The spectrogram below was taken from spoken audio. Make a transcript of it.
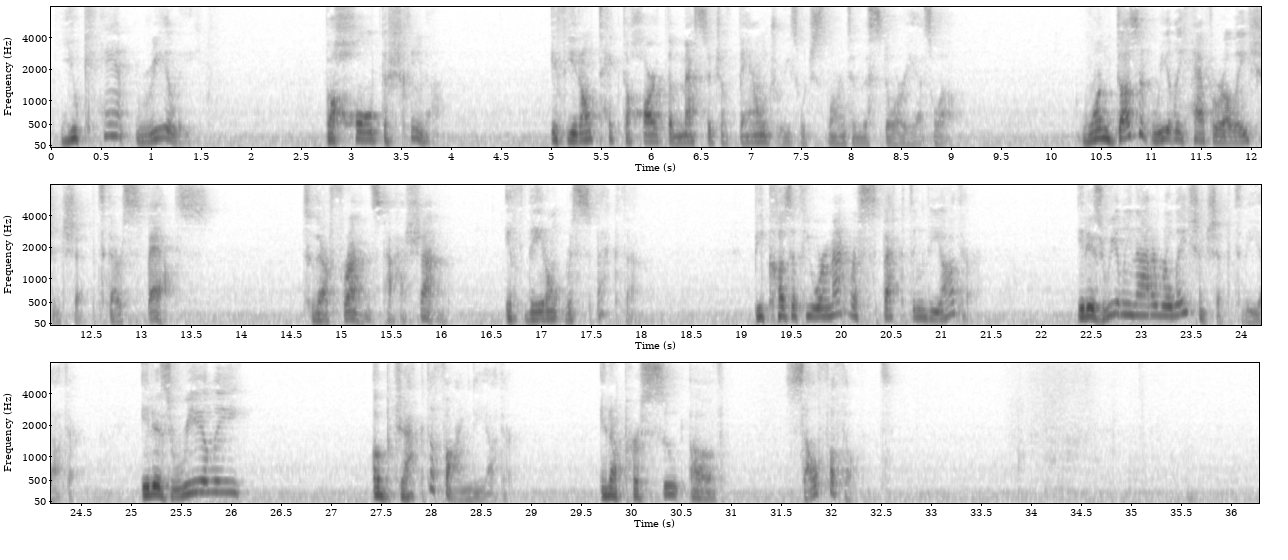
You can't really behold the Shekhinah. If you don't take to heart the message of boundaries, which is learned in this story as well, one doesn't really have a relationship to their spouse, to their friends, to Hashem, if they don't respect them. Because if you are not respecting the other, it is really not a relationship to the other. It is really objectifying the other in a pursuit of self fulfillment.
